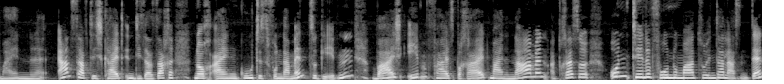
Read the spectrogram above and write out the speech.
meine Ernsthaftigkeit in dieser Sache noch ein gutes Fundament zu geben, war ich ebenfalls bereit, meinen Namen, Adresse und Telefonnummer zu hinterlassen, denn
